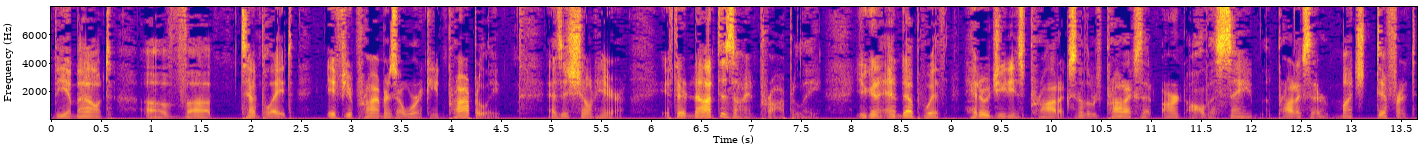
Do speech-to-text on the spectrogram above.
the amount of uh, template if your primers are working properly, as is shown here. If they're not designed properly, you're going to end up with heterogeneous products. In other words, products that aren't all the same, products that are much different.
